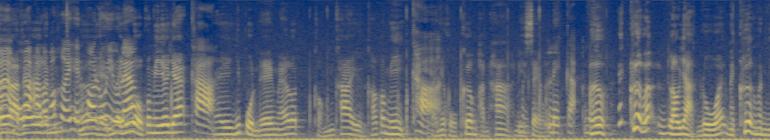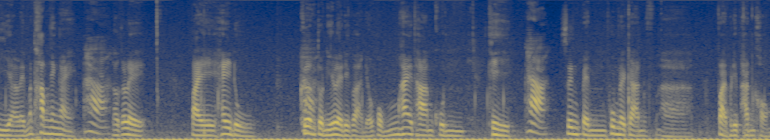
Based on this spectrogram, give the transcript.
มากออเพราะว่าอจอะจะเราก็เคยเห็นพอรู้เอยู่แล้ในวยุโรปก็มีเยอะแยะค่ะในญี่ปุ่นเองแม้รถของค่ายอื่นเขาก็มีค่ะแต่นี่โหเครื่องพันห้าดีเซลเล็กอะเออเอ๊ะเครื่องแล้วเราอยากรู้ว่าในเครื่องมันมีอะไรมันทำยังไงค่ะเราก็เลย ไปให้ดูเครื่องค่ะตัวนี้เลยดีกว่า เดี๋ยวผมให้ทางคุณทีค่ะซึ่งเป็นผู้อำนวยการอ่าฝ่ายผลิตภัณฑ์ของ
